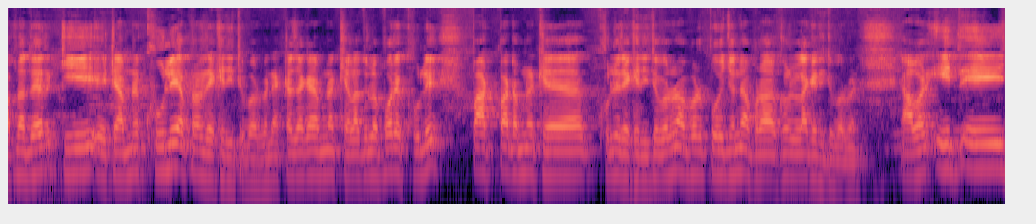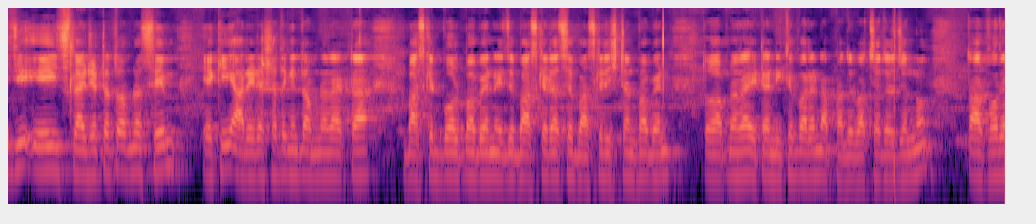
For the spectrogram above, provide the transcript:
আপনাদের কি এটা আপনার খুলে আপনারা রেখে দিতে পারবেন। একটা জায়গায় আপনার খেলাধুলা পরে খুলে পাট পাট আপনার খুলে রেখে দিতে পারবেন, আবার প্রয়োজনে আপনারা লাগিয়ে দিতে পারবেন। আবার এই এই যে, এই স্লাইডারটা তো আপনার সেম একই, আর এটার সাথে কিন্তু আপনারা একটা বাস্কেট বল পাবেন, এই যে বাস্কেট আছে বাস্কেট স্ট্যান্ড পাবেন। তো আপনারা এটা নিতে পারেন আপনাদের বাচ্চাদের জন্য। তারপরে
